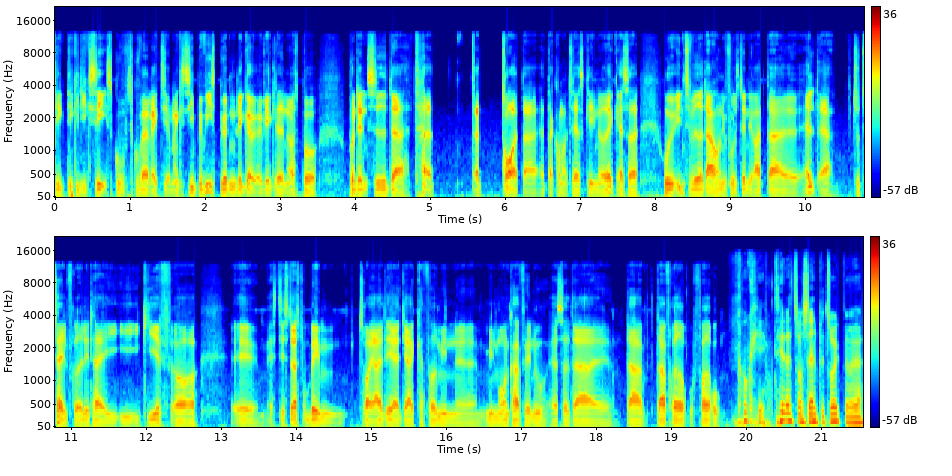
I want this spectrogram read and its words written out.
det, det kan de ikke se skulle, skulle være rigtigt. Og man kan sige, at bevisbyrden ligger jo i virkeligheden også på, på den side, der, der, der tror, at der, at der kommer til at ske noget. Ikke? Altså, hun, indtil videre, der har hun jo fuldstændig ret. Der, alt er totalt fredeligt her i, i, i Kiev, og øh, altså det største problem, tror jeg, det er, at jeg ikke har fået min, øh, min morgenkaffe endnu. Altså, der, øh, der, der er fred og, ro, fred og ro. Okay, det er da trods alt betryggende at høre.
